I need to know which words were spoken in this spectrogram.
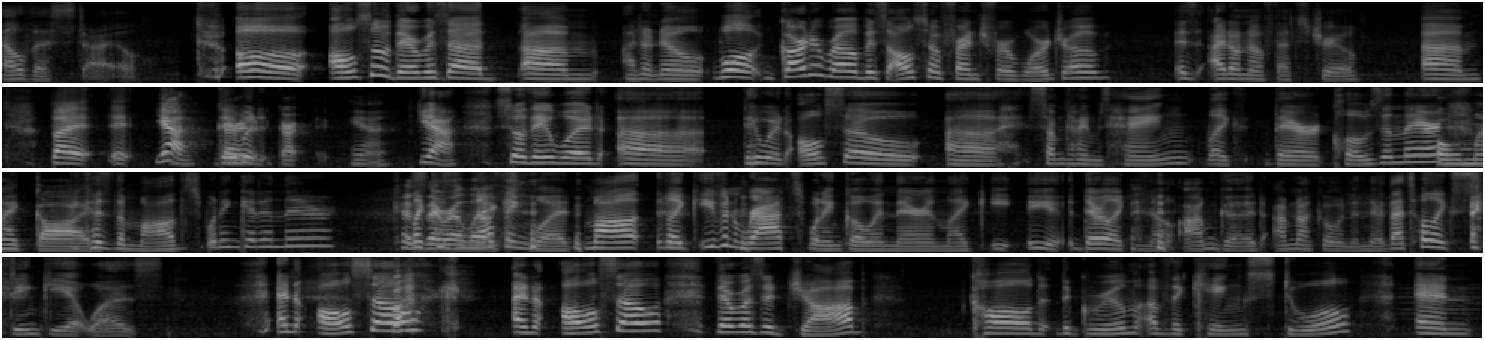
Elvis style. Oh, also there was a um I don't know. Well, garderobe is also French for wardrobe. Is I don't know if that's true. Um but it, Yeah, they guard- would guard- yeah. yeah. So they would uh they would also uh sometimes hang like their clothes in there Oh my god. because the moths wouldn't get in there. Because Like, they 'cause were like nothing would. Moth, like even rats wouldn't go in there and like eat, eat- they're like, no, I'm good. I'm not going in there. That's how like stinky it was. And also, Fuck. and also, there was a job called the groom of the king's stool, and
